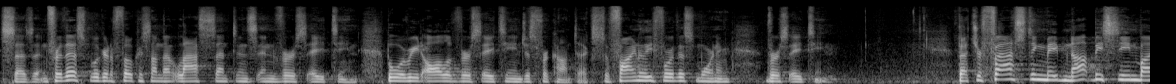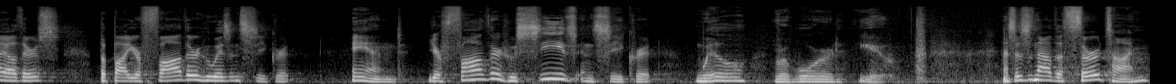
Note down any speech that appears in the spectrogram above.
says it. And for this, we're going to focus on that last sentence in verse 18. But we'll read all of verse 18 just for context. So finally, for this morning, verse 18 that your fasting may not be seen by others, but by your Father who is in secret. And your Father who sees in secret will reward you. And so this is now the third time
